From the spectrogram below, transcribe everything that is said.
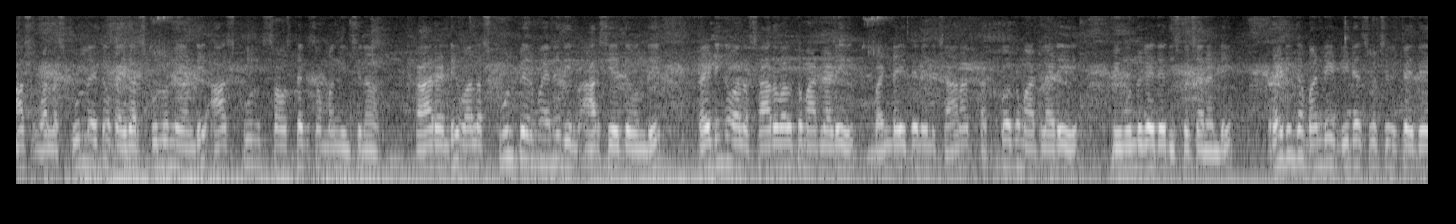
ఆ వాళ్ళ స్కూల్లో అయితే ఒక ఐదారు స్కూల్ ఉన్నాయండి. ఆ స్కూల్ సంస్థకి సంబంధించిన కార్ అండి. వాళ్ళ స్కూల్ పేరు పైన దీని ఆర్సీ అయితే ఉంది. రైటింగ్ వాళ్ళ సార్ వాళ్ళతో మాట్లాడి బండి అయితే నేను చాలా తక్కువగా మాట్లాడి మీ ముందుకైతే తీసుకొచ్చానండి. రైటింగ్ బండి డీటెయిల్స్ వచ్చినట్టయితే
